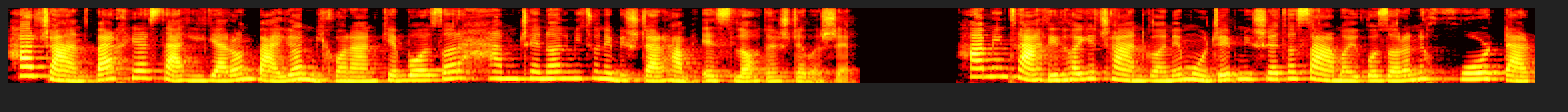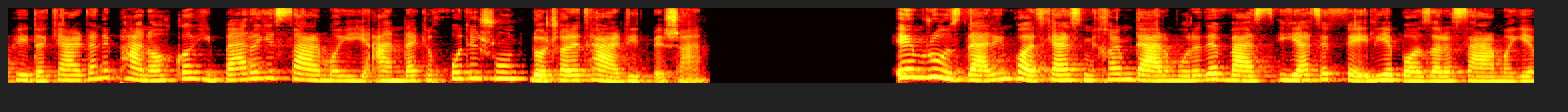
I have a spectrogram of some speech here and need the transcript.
هرچند برخی از تحلیلگران بیان می‌کنند که بازار همچنان می‌تونه بیشتر هم اصلاح داشته باشه. همین تحلیل های چندگانه موجب میشه تا سرمایه گذاران خورد در پیدا کردن پناهگاهی برای سرمایه اندک خودشون دچار تردید بشن. امروز در این پادکست می‌خوایم در مورد وضعیت فعلی بازار سرمایه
